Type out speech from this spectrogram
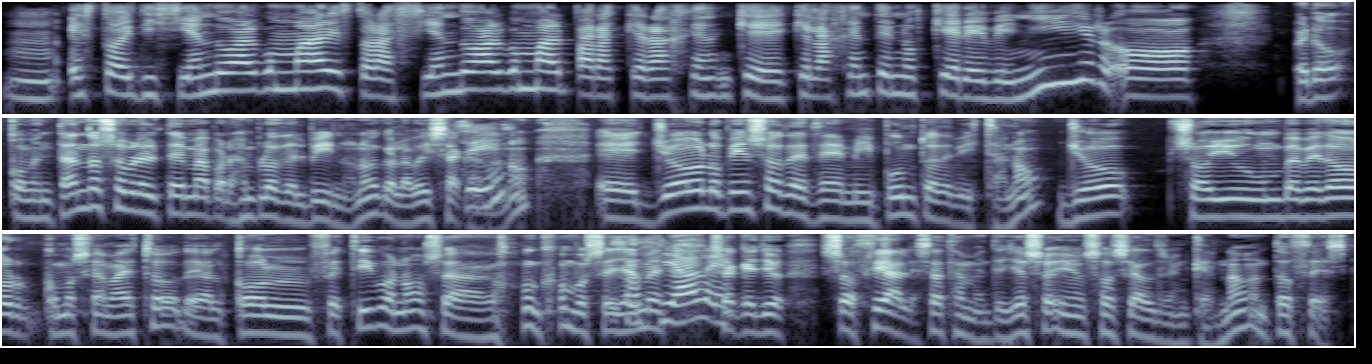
mm, estoy diciendo algo mal, estoy haciendo algo mal para que la gente, que la gente no quiere venir o pero comentando sobre el tema, por ejemplo, del vino, ¿no? Que lo habéis sacado, ¿no? Eh, yo lo pienso desde mi punto de vista, ¿no? Yo soy un bebedor, ¿cómo se llama esto? De alcohol festivo, ¿no? O sea, ¿cómo se llama? O sea, que yo, social, exactamente. Yo soy un social drinker, ¿no? Entonces.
